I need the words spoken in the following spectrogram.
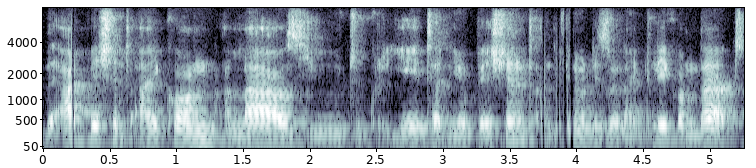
The add patient icon allows you to create a new patient. And if you notice when I click on that,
